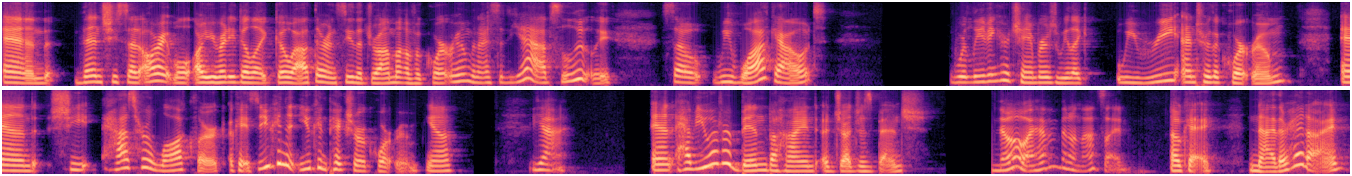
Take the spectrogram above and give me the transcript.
and then she said, All right, well, are you ready to like go out there and see the drama of a courtroom? And I said, Yeah, absolutely. So we walk out, we're leaving her chambers. We like, we re enter the courtroom and she has her law clerk. Okay, so you can you can picture a courtroom, yeah? Yeah. And have you ever been behind a judge's bench? No, I haven't been on that side. Okay, neither had I.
